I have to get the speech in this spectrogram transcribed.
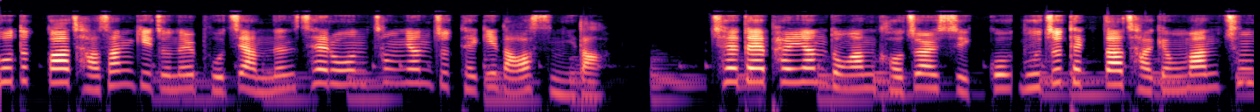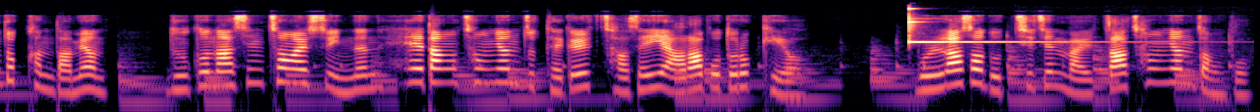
소득과 자산 기준을 보지 않는 새로운 청년주택이 나왔습니다. 최대 8년 동안 거주할 수 있고 무주택자 자격만 충족한다면 누구나 신청할 수 있는 해당 청년주택을 자세히 알아보도록 해요. 몰라서 놓치진 말자 청년정보.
